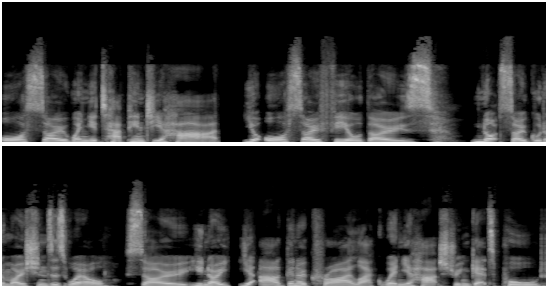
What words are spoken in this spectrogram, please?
also when you tap into your heart, you also feel those not so good emotions as well. So, you know, you are going to cry like when your heartstring gets pulled,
